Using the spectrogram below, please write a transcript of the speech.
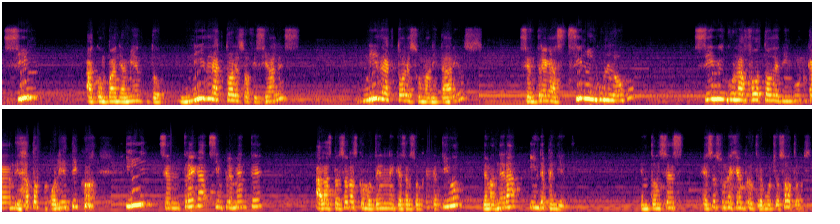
sin acompañamiento ni de actores oficiales, ni de actores humanitarios, se entrega sin ningún logo, sin ninguna foto de ningún candidato político y se entrega simplemente a las personas como tienen que ser su objetivo de manera independiente. Entonces, eso es un ejemplo entre muchos otros.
